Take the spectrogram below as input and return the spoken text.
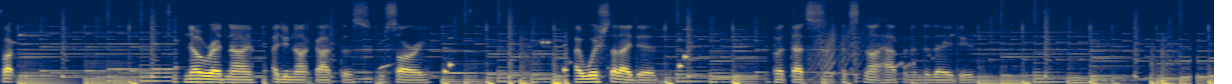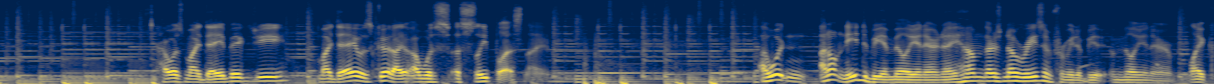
Fuck. No, Red Knife. I do not got this. I'm sorry. I wish that I did. But that's it's not happening today, dude. How was my day, Big G? My day was good. I, I was asleep last night. I wouldn't. I don't need to be a millionaire, Nahum. There's no reason for me to be a millionaire. Like,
